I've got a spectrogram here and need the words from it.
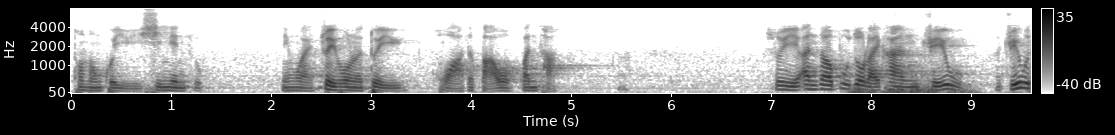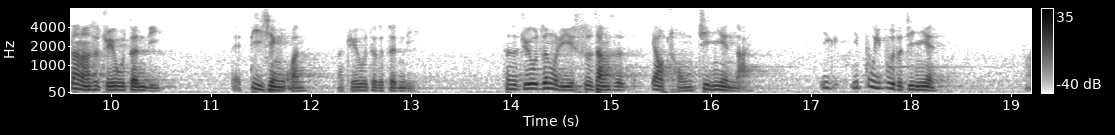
通通归于心念住，另外最后呢，对于法的把握观察，所以按照步骤来看，觉悟，觉悟当然是觉悟真理，对，谛现观啊，觉悟这个真理。但是觉悟真理事实上是要从经验来，一一步一步的经验，啊，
